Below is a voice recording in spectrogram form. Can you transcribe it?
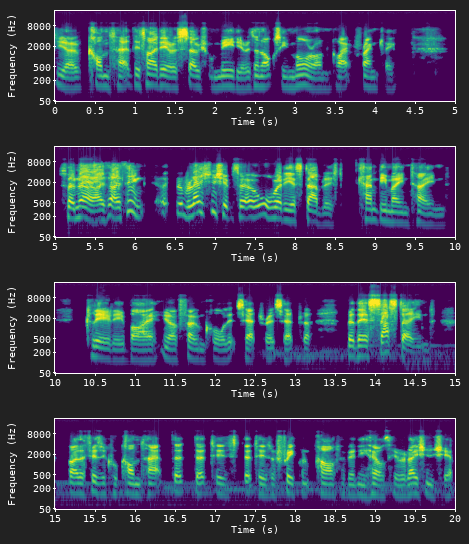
you know contact. This idea of social media is an oxymoron, quite frankly. So no, I, I think uh, relationships that are already established can be maintained clearly by you know phone call, etc., etc. But they're sustained by the physical contact that, that is that is a frequent part of any healthy relationship.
